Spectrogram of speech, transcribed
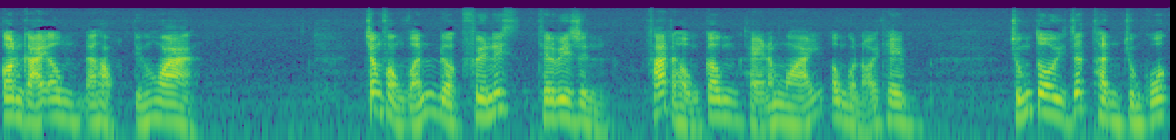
con gái ông đang học tiếng Hoa. Trong phỏng vấn được Phoenix Television phát ở Hồng Kông hè năm ngoái, ông còn nói thêm, chúng tôi rất thân Trung Quốc.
